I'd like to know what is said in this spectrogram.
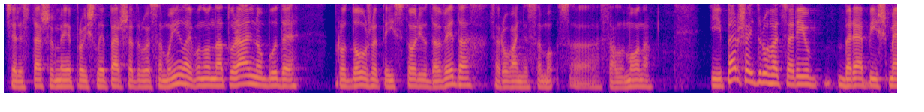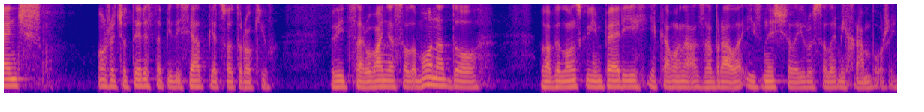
через те, що ми пройшли перше, друге Самуїла, і воно натурально буде продовжувати історію Давида, царування Само- Са- Соломона. І перша і друга царів бере більш-менш, може, 450-500 років від царування Соломона до Вавилонської імперії, яка вона забрала і знищила Єрусалим і храм Божий.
